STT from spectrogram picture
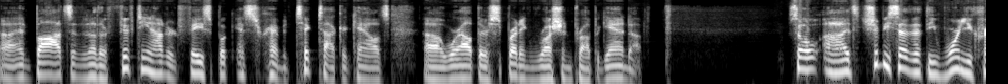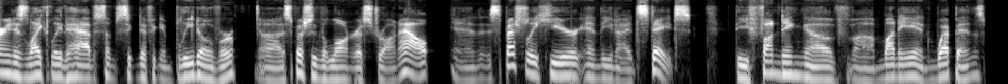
uh, and bots and another 1,500 Facebook, Instagram, and TikTok accounts uh, were out there spreading Russian propaganda. So uh, it should be said that the war in Ukraine is likely to have some significant bleed over, uh, especially the longer it's drawn out, and especially here in the United States. The funding of uh, money and weapons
